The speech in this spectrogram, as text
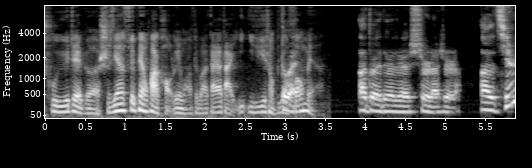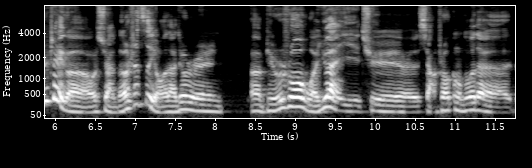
出于这个时间碎片化考虑嘛，对吧？大家打一一局一胜比较方便。啊，对对对，是的，是的。呃，其实这个选择是自由的，就是呃，比如说我愿意去享受更多的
